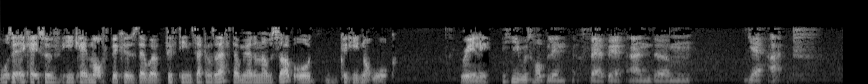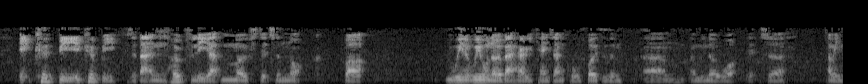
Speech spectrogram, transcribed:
was it a case of he came off because there were 15 seconds left and we had another sub, or could he not walk? Really? he was hobbling a fair bit, and um, yeah, I, it could be, it could be because of that, and hopefully at most it's a knock, but we we all know about Harry Kane's ankles, both of them, um, and we know what it's. Uh, I mean,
